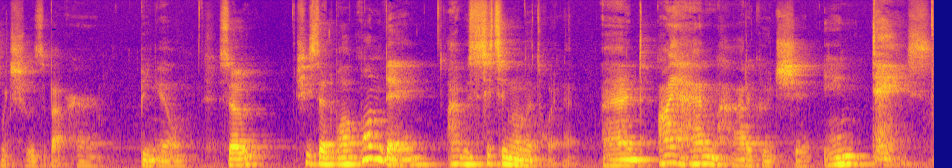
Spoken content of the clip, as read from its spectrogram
which was about her being ill. So she said, Well, one day I was sitting on the toilet and I hadn't had a good shit in days.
